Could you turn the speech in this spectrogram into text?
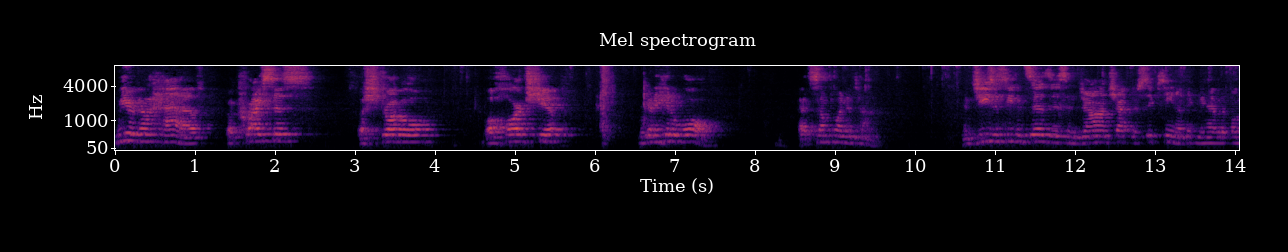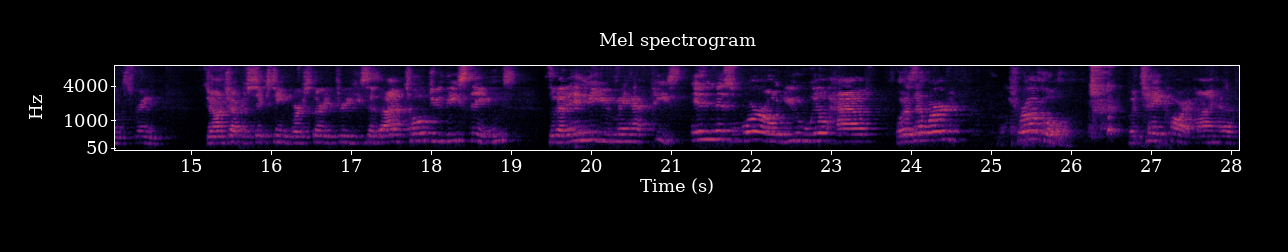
we are going to have a crisis, a struggle, a hardship. We're going to hit a wall at some point in time. And Jesus even says this in John chapter 16. I think we have it up on the screen. John chapter 16, verse 33. He says, I have told you these things so that in me you may have peace. In this world you will have, what is that word? Trouble. But take heart, I have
